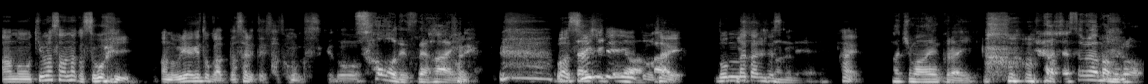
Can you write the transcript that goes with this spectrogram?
あの、木村さんなんかすごい、あの、売り上げとか出されてたと思うんですけど、そうですね、はい。はいまあ数字で言うと、ははい。どんな感じですかね？はい。8万円くらい。いやそれはまあ僕の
